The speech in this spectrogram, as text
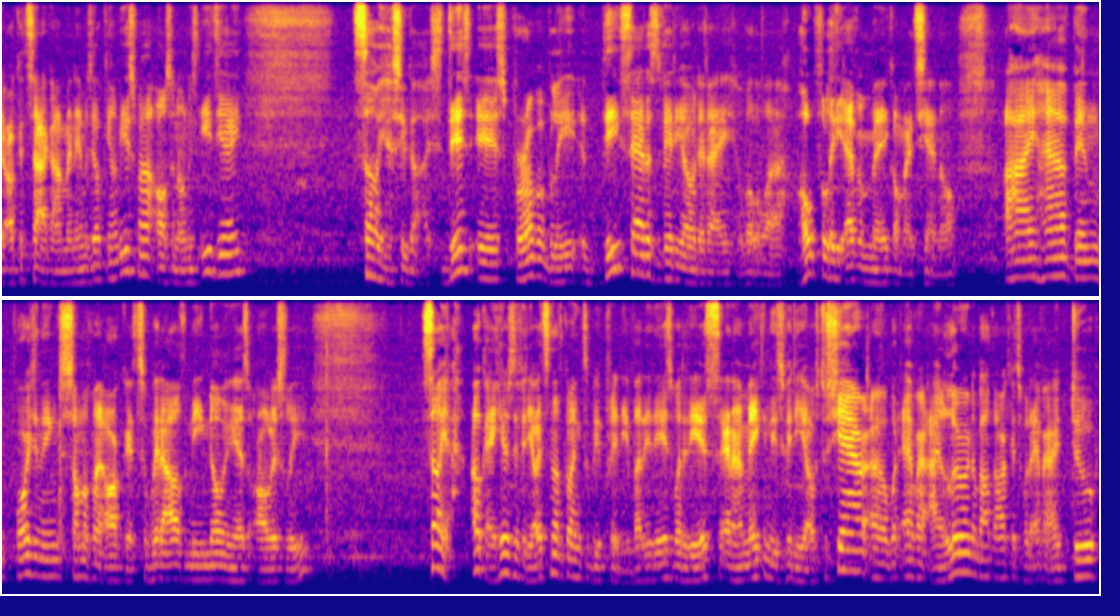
the Orchid Saga. My name is Elke-Jan Wiersma, also known as EJ. So yes you guys, this is probably the saddest video that I will uh, hopefully ever make on my channel. I have been poisoning some of my orchids without me knowing it obviously. So yeah, okay, here's the video. It's not going to be pretty, but it is what it is. And I'm making these videos to share uh, whatever I learn about orchids, whatever I do.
